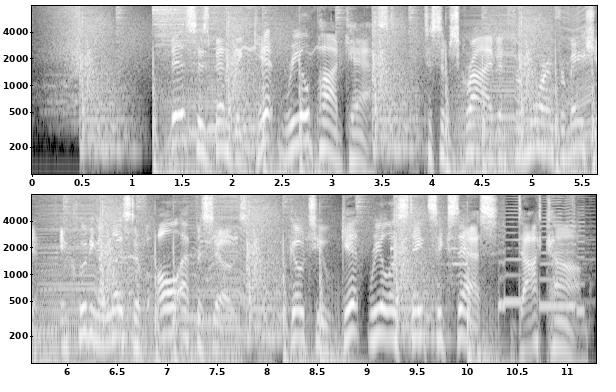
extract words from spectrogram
This has been the Get Real Podcast. To subscribe and for more information, including a list of all episodes, go to getrealestatesuccess.com.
